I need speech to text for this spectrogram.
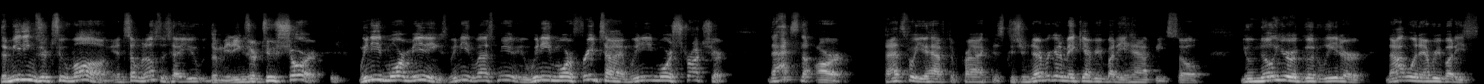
the meetings are too long and someone else will tell you the meetings are too short. We need more meetings. We need less meetings. We need more free time. We need more structure that's the art. That's what you have to practice because you're never going to make everybody happy. So you'll know you're a good leader not when everybody's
